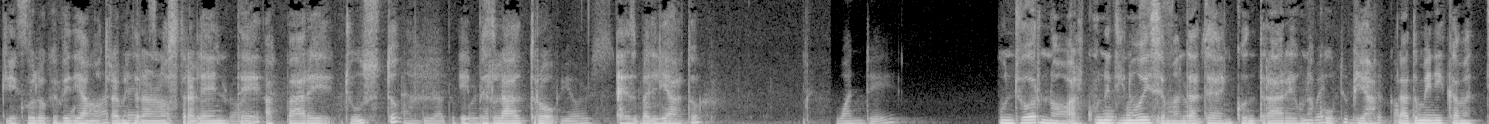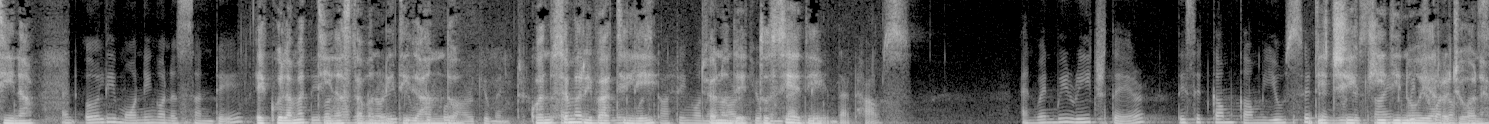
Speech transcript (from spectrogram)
che quello che vediamo tramite la nostra lente appare giusto e per l'altro è sbagliato. Un giorno alcune di noi siamo andate a incontrare una coppia la domenica mattina e quella mattina stavano litigando. Quando siamo arrivati lì ci hanno detto siedi. Dici chi di noi ha ragione.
